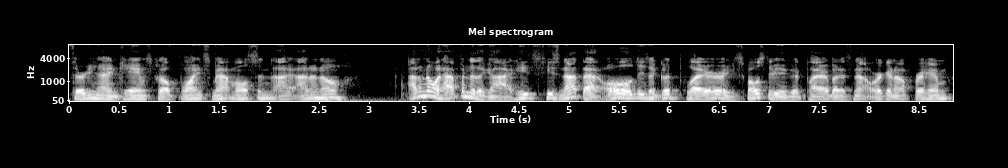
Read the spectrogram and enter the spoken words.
39 games, 12 points. Matt Moulson, I, I don't know. I don't know what happened to the guy. He's he's not that old. He's a good player. He's supposed to be a good player, but it's not working out for him.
